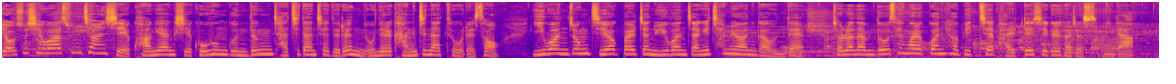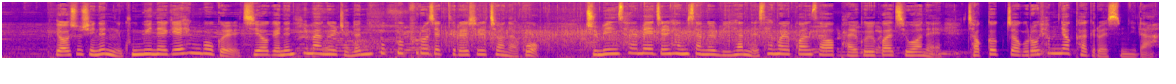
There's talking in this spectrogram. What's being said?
여수시와 순천시, 광양시, 고흥군 등 자치단체들은 오늘 강진아트홀에서 이원종 지역발전위원장이 참여한 가운데 전라남도 생활권 협의체 발대식을 가졌습니다. 여수시는 국민에게 행복을, 지역에는 희망을 주는 호프 프로젝트를 실천하고 주민 삶의 질 향상을 위한 생활권 사업 발굴과 지원에 적극적으로 협력하기로 했습니다.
